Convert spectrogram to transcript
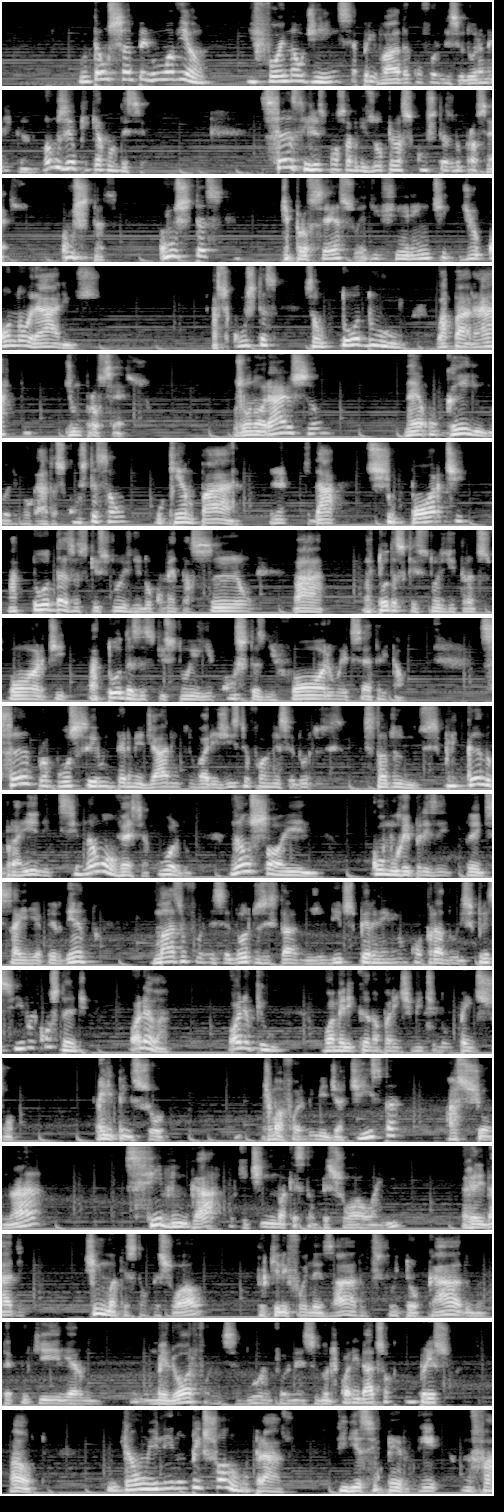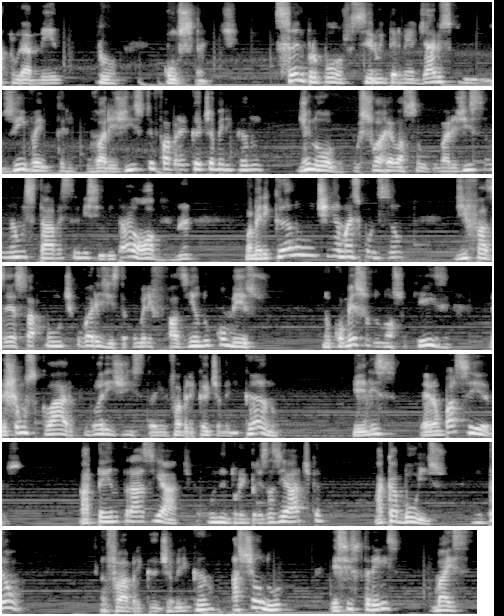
Então o Sam pegou um avião e foi na audiência privada com o fornecedor americano. Vamos ver o que, que aconteceu. Sam se responsabilizou pelas custas do processo. Custas. Custas de processo é diferente de honorários. As custas são todo o aparato de um processo. Os honorários são né, o ganho do advogado, as custas são o que ampara, né, que dá suporte a todas as questões de documentação, a, a todas as questões de transporte, a todas as questões de custas de fórum, etc. E tal. Sam propôs ser um intermediário entre o varejista e o fornecedor dos Estados Unidos, explicando para ele que se não houvesse acordo, não só ele, como representante, sairia perdendo, mas o fornecedor dos Estados Unidos perderia um comprador expressivo e constante. Olha lá, olha o que o, o americano aparentemente não pensou. Ele pensou de uma forma imediatista, acionar, se vingar, porque tinha uma questão pessoal aí. Na realidade, tinha uma questão pessoal, porque ele foi lesado, foi trocado, até porque ele era um, um melhor fornecedor, um fornecedor de qualidade, só que com um preço alto. Então ele não pensou a longo prazo, iria se perder um faturamento constante. Sun propôs ser o intermediário exclusivo entre o varejista e o fabricante americano de novo, por sua relação com o varejista não estava estremecida. Então é óbvio, né? O americano não tinha mais condição de fazer essa ponte com o varejista, como ele fazia no começo. no começo do nosso case, deixamos claro que o varejista e o fabricante americano, eles eram parceiros, até entrar a asiática. Quando entrou a empresa asiática, acabou isso. Então, o fabricante americano acionou esses três, mas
